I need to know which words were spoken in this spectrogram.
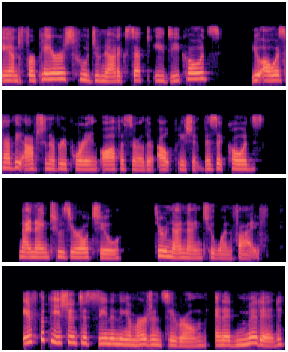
And for payers who do not accept ED codes, you always have the option of reporting office or other outpatient visit codes 99202 through 99215. If the patient is seen in the emergency room and admitted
